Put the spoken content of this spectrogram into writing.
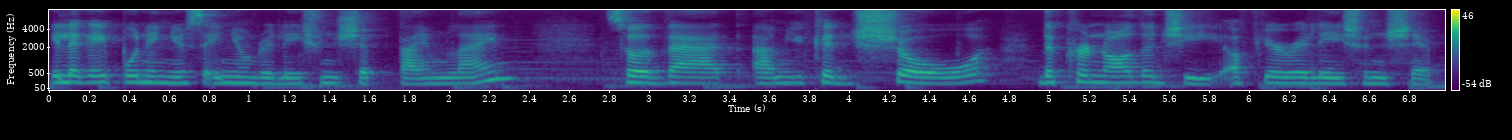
ilagay po ninyo sa inyong relationship timeline so that um, you could show the chronology of your relationship.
